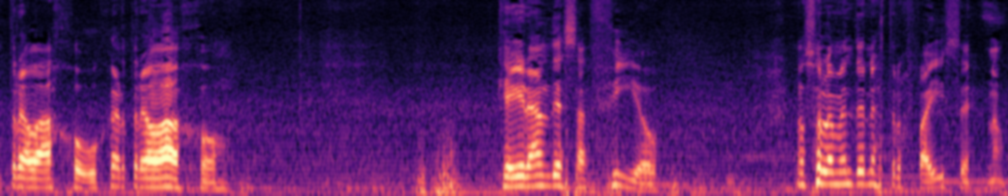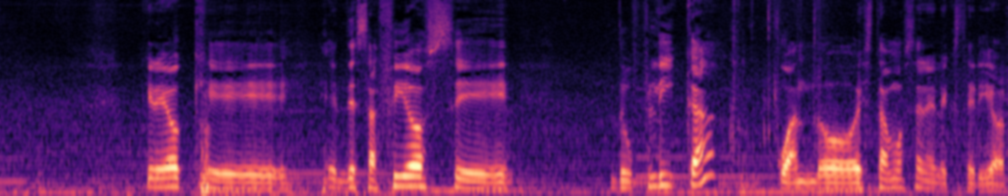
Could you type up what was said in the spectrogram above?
trabajo, buscar trabajo. Qué gran desafío. No solamente en nuestros países, ¿no? Creo que el desafío se duplica cuando estamos en el exterior.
